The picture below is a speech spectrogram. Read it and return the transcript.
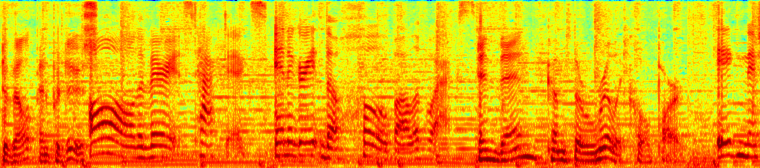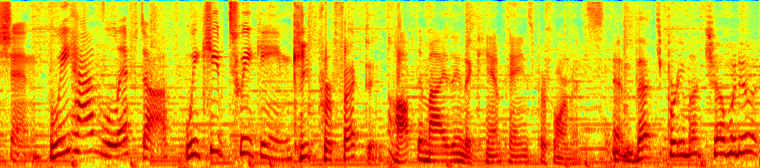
develop and produce all the various tactics, integrate the whole ball of wax. And then comes the really cool part ignition. We have liftoff. We keep tweaking, keep perfecting, optimizing the campaign's performance. And that's pretty much how we do it.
